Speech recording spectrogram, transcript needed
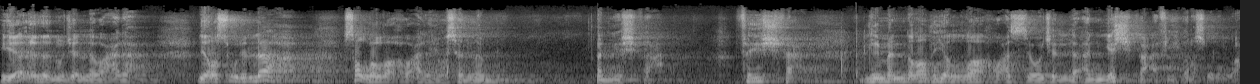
يأذن جل وعلا لرسول الله صلى الله عليه وسلم أن يشفع. فيشفع لمن رضي الله عز وجل أن يشفع فيه رسول الله.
